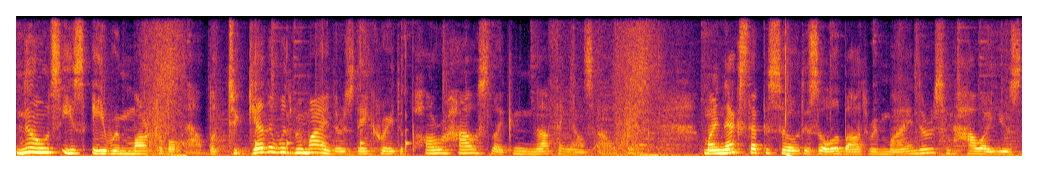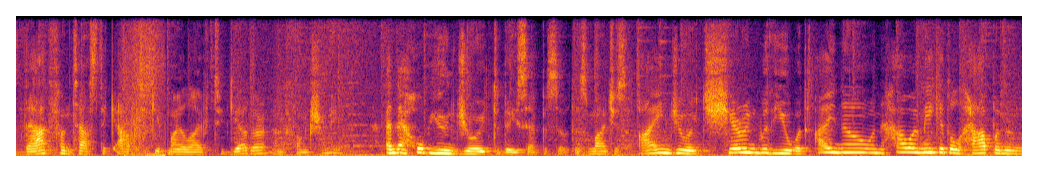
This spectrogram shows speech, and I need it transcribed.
Notes is a remarkable app, but together with reminders, they create a powerhouse like nothing else out there. My next episode is all about reminders and how I use that fantastic app to keep my life together and functioning. And I hope you enjoyed today's episode as much as I enjoyed sharing with you what I know and how I make it all happen and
